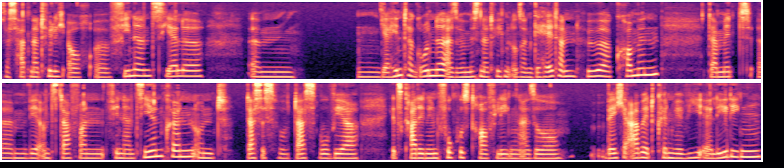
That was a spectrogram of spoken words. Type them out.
Das hat natürlich auch äh, finanzielle ähm, ja, Hintergründe. Also wir müssen natürlich mit unseren Gehältern höher kommen damit ähm, wir uns davon finanzieren können. Und das ist das, wo wir jetzt gerade den Fokus drauf legen. Also welche Arbeit können wir wie erledigen,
